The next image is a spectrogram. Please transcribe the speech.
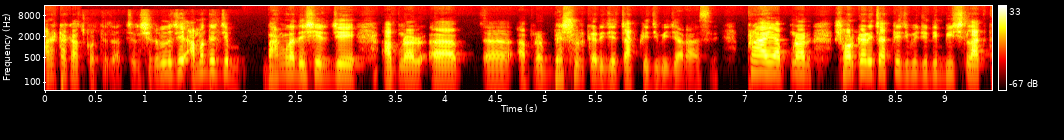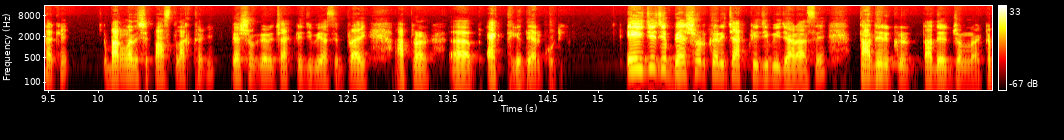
আরেকটা কাজ করতে যাচ্ছেন। সেটা হলো যে, আমাদের যে বাংলাদেশের যে আপনার আপনার বেসরকারি যে চাকরিজীবী যারা আছে, প্রায় আপনার সরকারি চাকরিজীবী যদি বিশ লাখ থাকে, বাংলাদেশে পাঁচ লাখ থাকে, বেসরকারি চাকরিজীবী আছে প্রায় আপনার এক থেকে দেড় কোটি। এই যে যে বেসরকারি চাকরিজীবী যারা আছে, তাদের তাদের জন্য একটা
